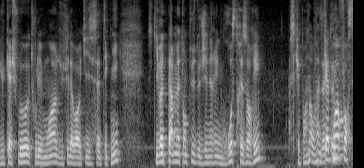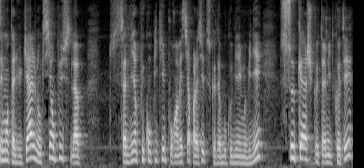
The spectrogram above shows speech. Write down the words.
du cash flow tous les mois, du fait d'avoir utilisé cette technique, ce qui va te permettre en plus de générer une grosse trésorerie. Parce que pendant 24 Exactement. mois, forcément, tu as du cash. Donc si en plus, là, ça devient plus compliqué pour investir par la suite parce que tu as beaucoup de biens immobiliers, ce cash que tu as mis de côté,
